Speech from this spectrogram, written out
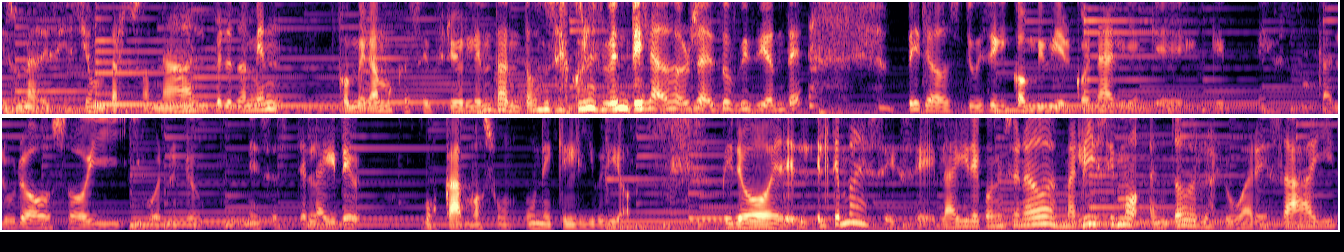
Es una decisión personal, pero también convengamos que soy friolenta, entonces con el ventilador ya es suficiente. Pero si tuviese que convivir con alguien que, es caluroso y, bueno, necesita el aire buscamos un, equilibrio. Pero el, tema es ese, el aire acondicionado es malísimo, en todos los lugares hay,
